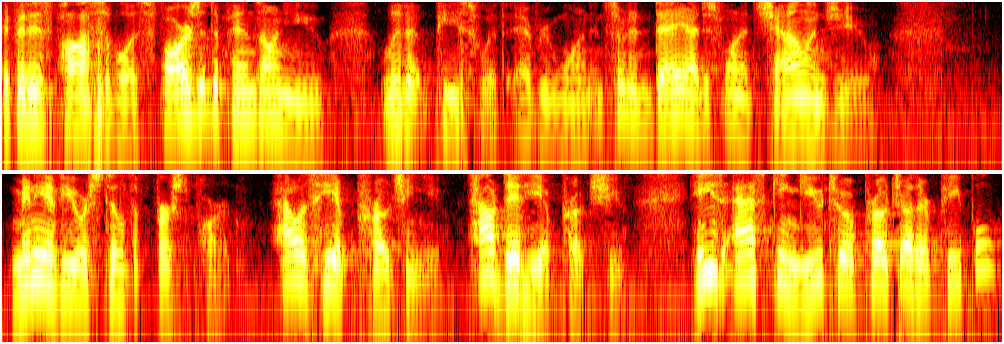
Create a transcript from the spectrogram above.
If it is possible, as far as it depends on you, live at peace with everyone. And so today I just want to challenge you. Many of you are still at the first part. How is he approaching you? How did he approach you? He's asking you to approach other people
